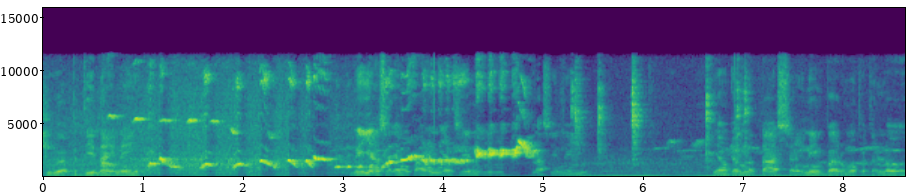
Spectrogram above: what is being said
Dua betina ini. Ini yang saya mau panen yang sini. Sebelah sini yang udah menetas yang ini baru mau bertelur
